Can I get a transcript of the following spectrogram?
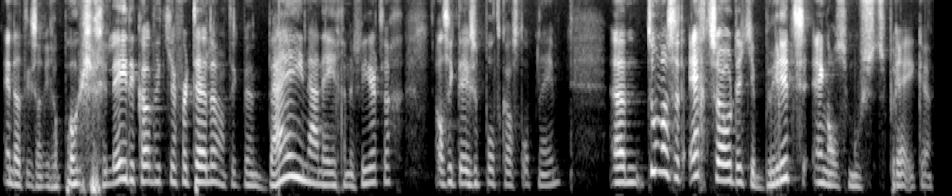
En dat is alweer een poosje geleden, kan ik je vertellen, want ik ben bijna 49 als ik deze podcast opneem. Um, toen was het echt zo dat je Brits-Engels moest spreken.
